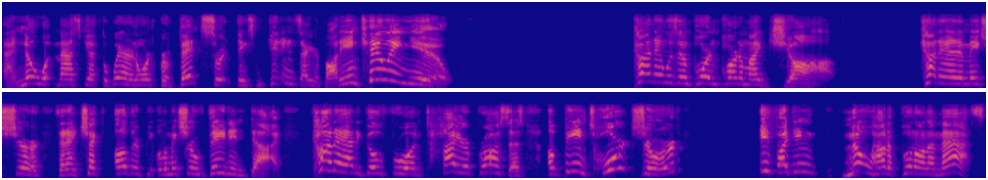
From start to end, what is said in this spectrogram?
And I know what mask you have to wear in order to prevent certain things from getting inside your body and killing you. Kinda was an important part of my job. Kinda had to make sure that I checked other people to make sure they didn't die. Kinda had to go through an entire process of being tortured if I didn't know how to put on a mask.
